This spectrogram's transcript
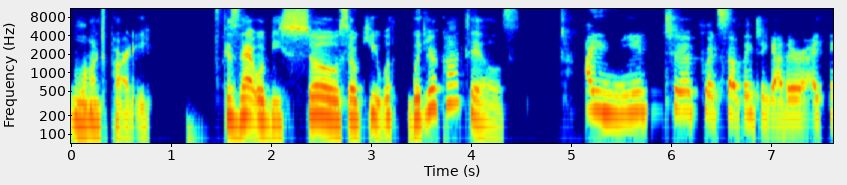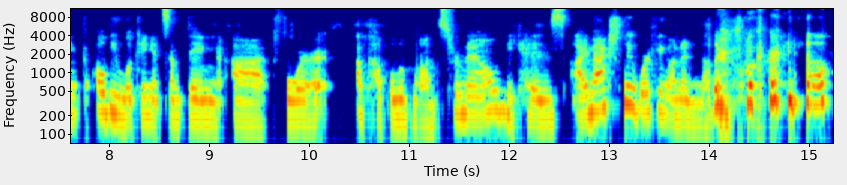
launch party? because that would be so so cute with with your cocktails. I need to put something together. I think i'll be looking at something uh, for a couple of months from now because i'm actually working on another book right now.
